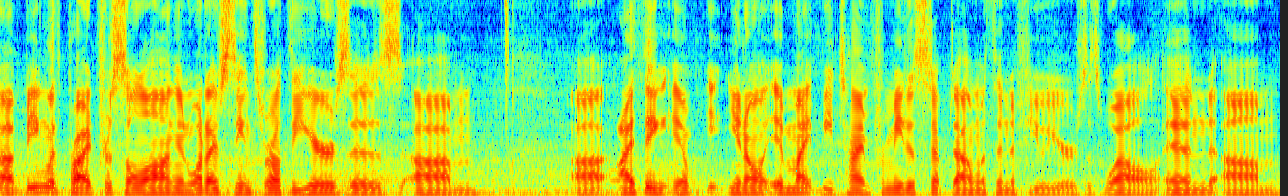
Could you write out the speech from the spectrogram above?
uh, being with Pride for so long and what I've seen throughout the years is, um, uh, I think it, you know it might be time for me to step down within a few years as well, and um,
